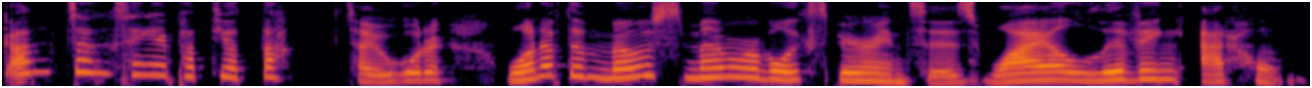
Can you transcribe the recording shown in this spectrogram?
깜짝 생일 파티였다. 자, 요거를 One of the most memorable experiences while living at home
